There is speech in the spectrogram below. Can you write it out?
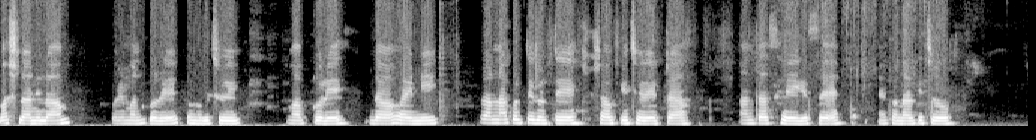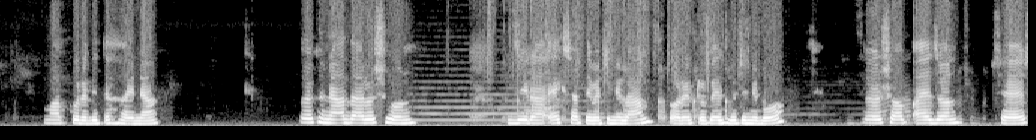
মশলা নিলাম। পরিমাণ করে কোনো কিছুই মাপ করে দেওয়া হয়নি। রান্না করতে করতে সবকিছুর একটা আন্দাজ হয়ে গেছে। এখন আর কিছু মাপ করে দিতে হয় না। তো এখানে আদা, রসুন, জিরা একসাথে বেটে নিলাম। পরে একটু পেঁয়াজ বেটে নিব। তো সব আয়োজন শেষ।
